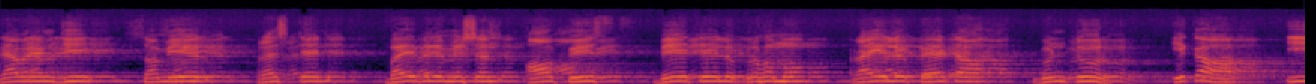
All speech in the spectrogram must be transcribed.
reverend G. Samuel president Bible mission office బేతేలు గృహము రైలుపేట గుంటూరు. ఇక ఈ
